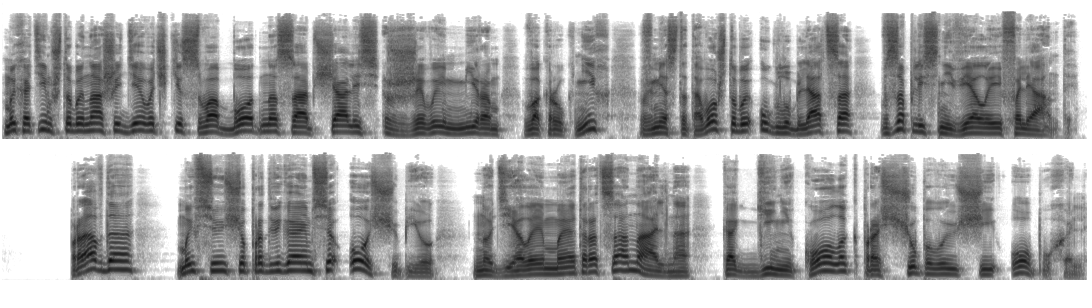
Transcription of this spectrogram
мы хотим, чтобы наши девочки свободно сообщались с живым миром вокруг них, вместо того, чтобы углубляться в заплесневелые фолианты. Правда, мы все еще продвигаемся ощупью — но делаем мы это рационально, как гинеколог, прощупывающий опухоль.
